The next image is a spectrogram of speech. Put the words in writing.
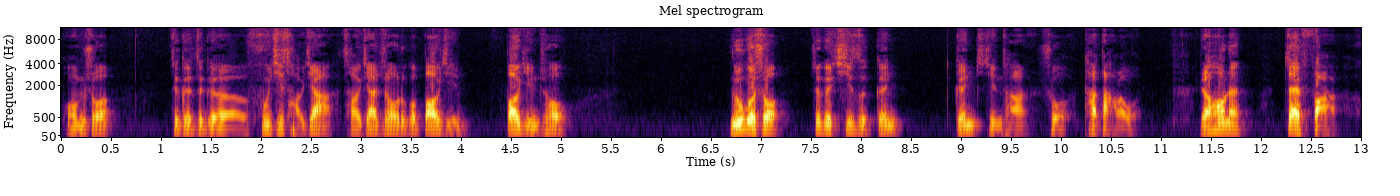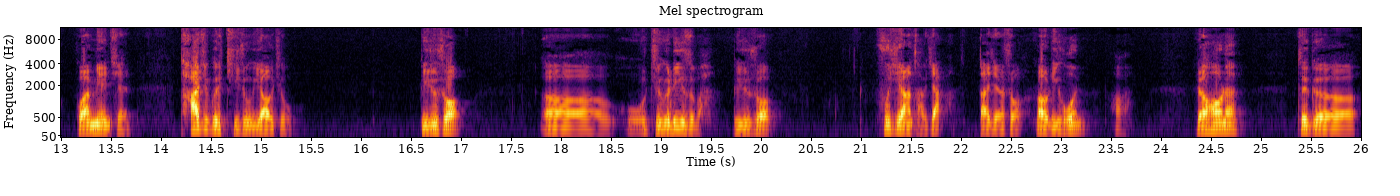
我们说这个这个夫妻吵架，吵架之后如果报警，报警之后，如果说这个妻子跟跟警察说他打了我，然后呢，在法官面前。他就可以提出要求，比如说，呃，我举个例子吧，比如说夫妻俩吵架，大家说闹离婚啊，然后呢，这个，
